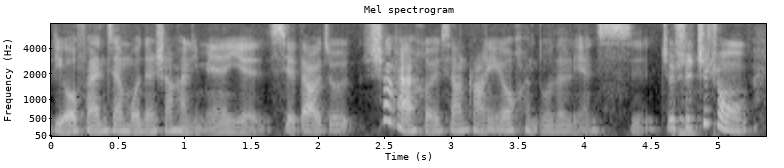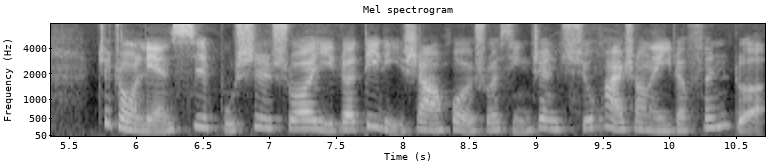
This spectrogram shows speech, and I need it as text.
李欧凡在《摩登上海》里面也写到，就上海和香港也有很多的联系，就是这种这种联系不是说一个地理上或者说行政区划上的一个分隔，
